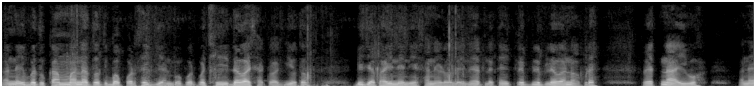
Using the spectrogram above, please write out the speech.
અને એ બધું કામમાં નહોતો તે બપોર થઈ ગયા અને બપોર પછી દવા છાંટવા ગયો તો બીજા ભાઈને ત્યાં સાનેડો લઈને એટલે કંઈ ક્લિપ બ્લિપ લેવાનો આપણે વેત ના આવ્યો અને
